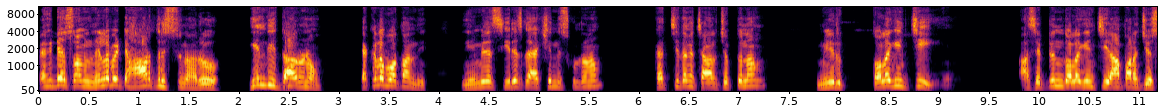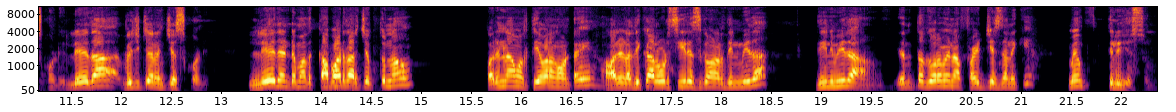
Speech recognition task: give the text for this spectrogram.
వెంకటేశ్వర స్వామిని నిలబెట్టి హారతిస్తున్నారు. ఇస్తున్నారు ఏంది దారుణం? ఎక్కడ పోతుంది? దీని మీద సీరియస్గా యాక్షన్ తీసుకుంటున్నాం. ఖచ్చితంగా చాలా చెప్తున్నాం. మీరు తొలగించి ఆ సెట్ని తొలగించి వ్యాపారం చేసుకోండి. లేదా వెజిటేరియన్ చేసుకోండి. లేదంటే మాత్రం కబాడదారు చెప్తున్నాం. పరిణామాలు తీవ్రంగా ఉంటాయి. ఆల్రెడీ అధికారులు కూడా సీరియస్గా ఉన్నారు దీని మీద. దీని మీద ఎంత దూరమైన ఫైట్ చేసేదానికి మేము తెలియజేస్తున్నాం.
